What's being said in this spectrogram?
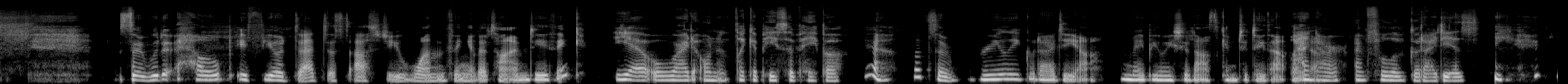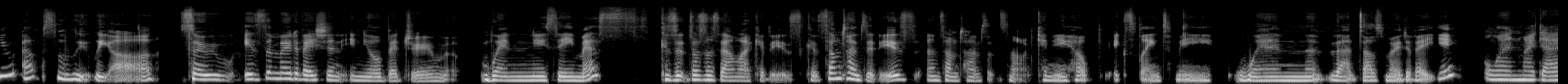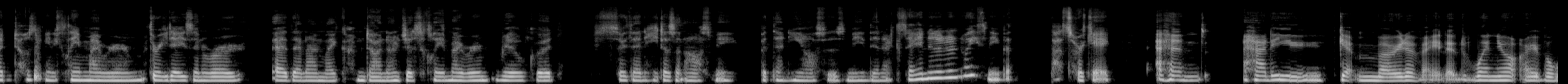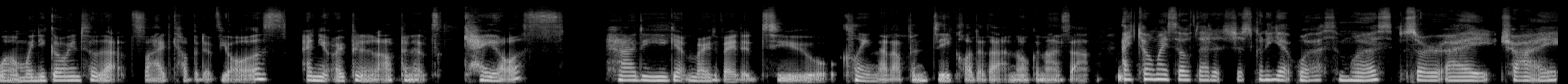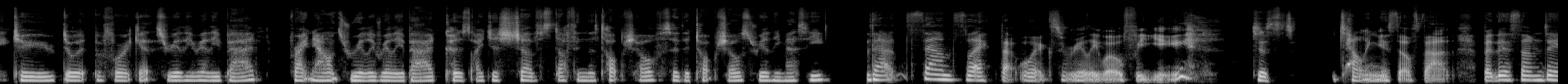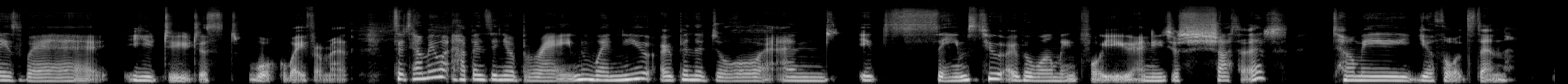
so, would it help if your dad just asked you one thing at a time, do you think? Yeah, or write it on like a piece of paper. Yeah, that's a really good idea. Maybe we should ask him to do that later. I know, I'm full of good ideas. you absolutely are. So, is the motivation in your bedroom when you see mess? Because it doesn't sound like it is, because sometimes it is and sometimes it's not. Can you help explain to me when that does motivate you? When my dad tells me to clean my room three days in a row, and then I'm like, I'm done, I just cleaned my room real good. So then he doesn't ask me, but then he asks me the next day and it annoys me, but that's okay. And how do you get motivated when you're overwhelmed, when you go into that side cupboard of yours and you open it up and it's chaos? How do you get motivated to clean that up and declutter that and organize that? I tell myself that it's just going to get worse and worse. So I try to do it before it gets really, really bad. Right now, it's really, really bad because I just shove stuff in the top shelf. So the top shelf's really messy. That sounds like that works really well for you. just telling yourself that. But there's some days where you do just walk away from it. So tell me what happens in your brain when you open the door and it seems too overwhelming for you and you just shut it. Tell me your thoughts then.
